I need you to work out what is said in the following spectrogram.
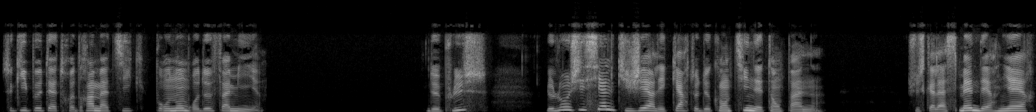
ce qui peut être dramatique pour nombre de familles. De plus, le logiciel qui gère les cartes de cantine est en panne. Jusqu'à la semaine dernière,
